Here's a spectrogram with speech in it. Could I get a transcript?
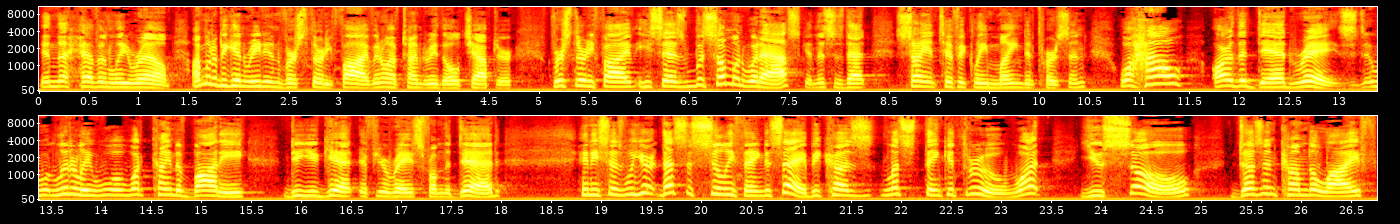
in the heavenly realm. I'm going to begin reading in verse 35. We don't have time to read the whole chapter. Verse 35, he says, But someone would ask, and this is that scientifically minded person, well, how are the dead raised? Literally, well, what kind of body do you get if you're raised from the dead? And he says, Well, that's a silly thing to say because let's think it through. What you sow doesn't come to life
